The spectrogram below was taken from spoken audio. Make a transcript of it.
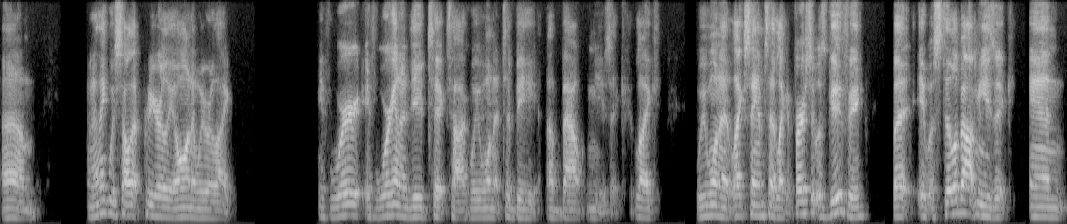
Um, and I think we saw that pretty early on, and we were like, if we're if we're gonna do TikTok, we want it to be about music. Like we want to, like Sam said, like at first it was goofy, but it was still about music. And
